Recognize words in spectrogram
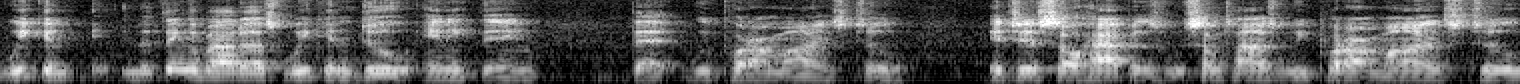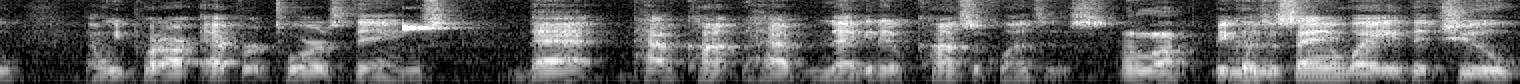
we can. The thing about us, we can do anything that we put our minds to. It just so happens sometimes we put our minds to and we put our effort towards things that have con- have negative consequences. A lot. Because Mhm. the same way that you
